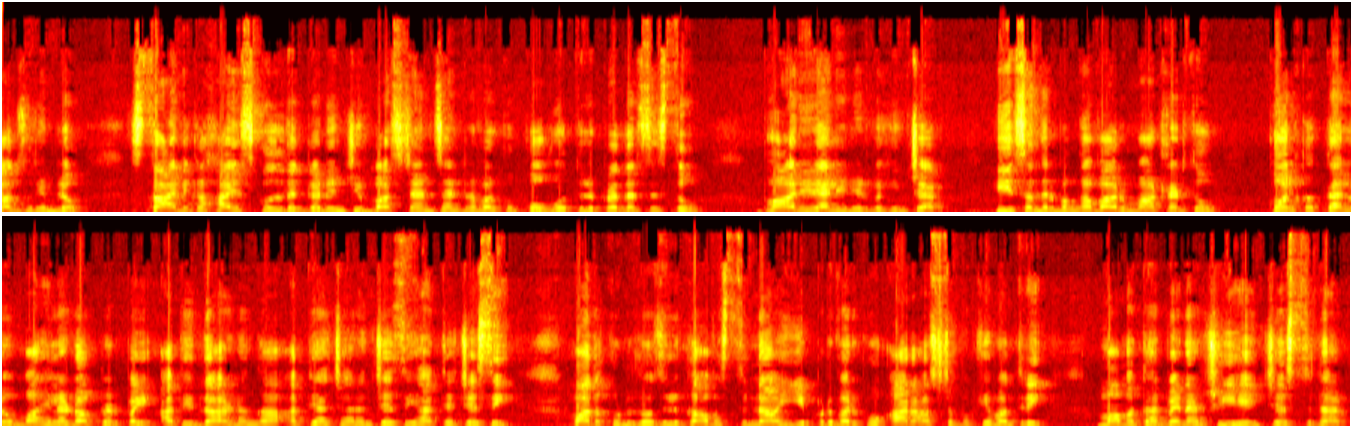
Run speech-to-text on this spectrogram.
ఆధ్వర్యంలో స్థానిక హై స్కూల్ దగ్గర నుంచి బస్టాండ్ సెంటర్ వరకు కొవ్వొత్తులు ప్రదర్శిస్తూ భారీ ర్యాలీ నిర్వహించారు. ఈ సందర్భంగా వారు మాట్లాడుతూ కోల్కతాలో మహిళా డాక్టర్పై అతి దారుణంగా అత్యాచారం చేసి హత్య చేసి పదకొండు రోజులు కావస్తున్నా ఇప్పటి వరకు ఆ రాష్ట్ర ముఖ్యమంత్రి మమతా బెనర్జీ ఏం చేస్తున్నారు?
